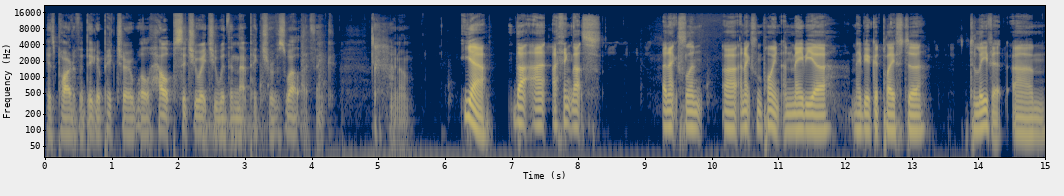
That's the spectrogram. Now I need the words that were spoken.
is part of a bigger picture will help situate you within that picture as well. I think, you know, yeah. That I, I think that's an excellent uh, an excellent point, and maybe a maybe a good place to to leave it. Um,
